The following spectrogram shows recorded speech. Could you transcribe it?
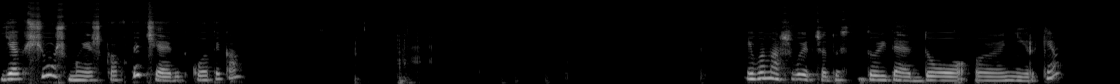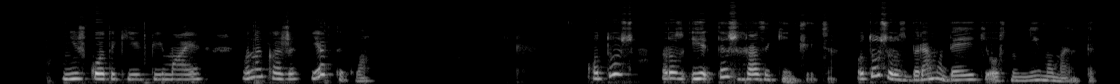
Якщо ж мишка втече від котика, і вона швидше дойде до е, нірки, ніж котик її впіймає, вона каже, я втекла. Отож, роз... і теж гра закінчується. Отож, розберемо деякі основні моменти.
